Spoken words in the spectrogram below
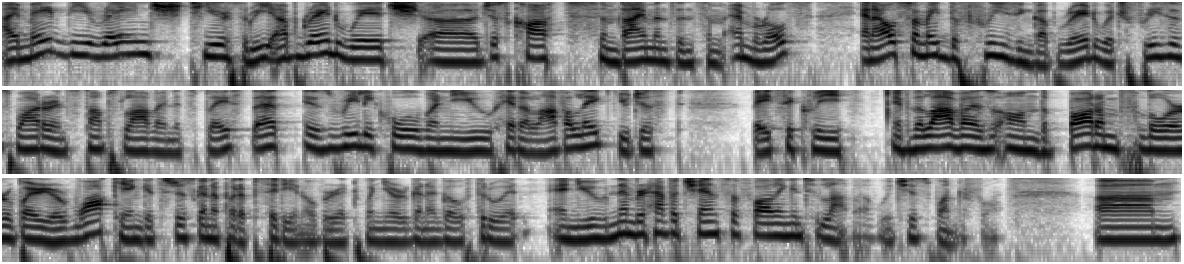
I made the range tier 3 upgrade, which uh, just costs some diamonds and some emeralds. And I also made the freezing upgrade, which freezes water and stops lava in its place. That is really cool when you hit a lava lake. You just basically, if the lava is on the bottom floor where you're walking, it's just going to put obsidian over it when you're going to go through it. And you never have a chance of falling into lava, which is wonderful. Um,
